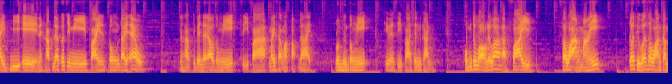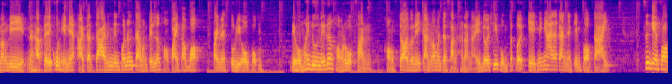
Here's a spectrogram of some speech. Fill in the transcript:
Y B A นะครับ แล้วก็จะมีไฟตรง dial นะครับที่เป็น dial ตรงนี้สีฟ้าไม่สามารถปรับได้ รวมถึงตรงนี้ที่เป็นสีฟ้าเช่นกัน ผมจะบอกเลยว่าไฟสว่างไหม ก็ถือว่าสว่างกำลังดีนะครับ แต่ที่คุณเห็นเนี่ยอาจจะจ้านิดนึงเพราะเนื่องจากมันเป็นเรื่องของไฟซับบ็อกไฟในสตูดิโอผม เดี๋ยวผมให้ดูในเรื่องของระบบสั่นของจอยตัวนี้กันว่ามันจะสั่นขนาดไหน โดยที่ผมจะเปิดเกมง่ายๆแล้วกันอย่างเกม For Guy ซึ่งเกม For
